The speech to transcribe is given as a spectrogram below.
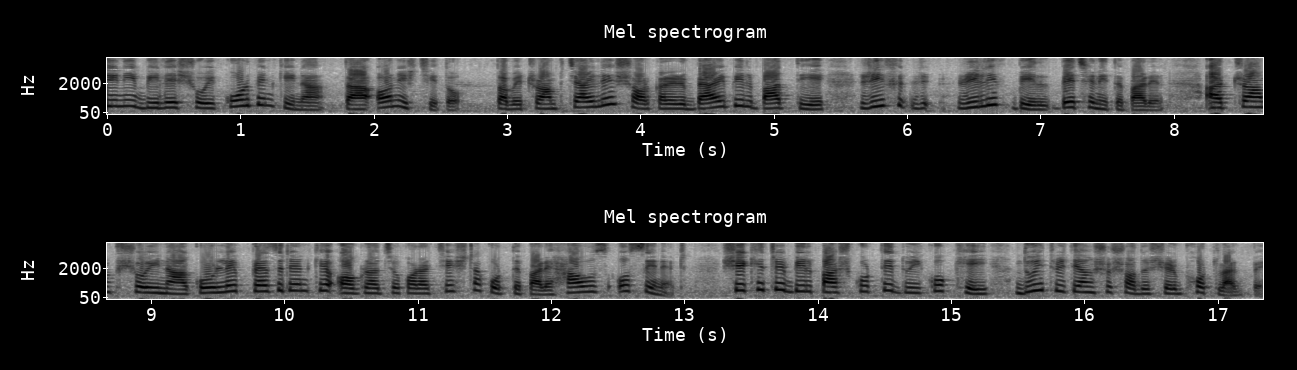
তিনি বিলে সই করবেন কিনা তা অনিশ্চিত। তবে ট্রাম্প চাইলে সরকারের ব্যয় বিল বাদ দিয়ে রিলিফ বিল বেছে নিতে পারেন। আর ট্রাম্প সই না করলে প্রেসিডেন্টকে অগ্রাহ্য করার চেষ্টা করতে পারে হাউস ও সিনেট। সেক্ষেত্রে বিল পাশ করতে দুই কক্ষেই দুই তৃতীয়াংশ সদস্যের ভোট লাগবে।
